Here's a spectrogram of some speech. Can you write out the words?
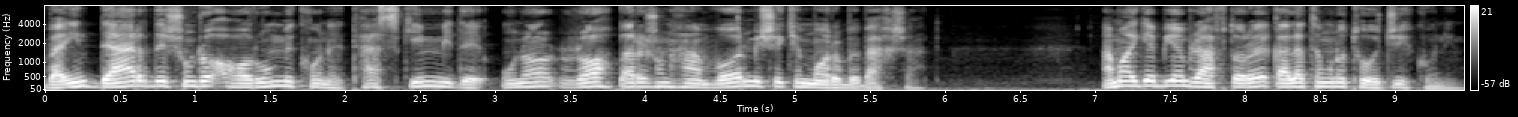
و این دردشون رو آروم می‌کنه تسکین میده. اونا راه براشون هموار میشه که ما رو ببخشن. اما اگه بیایم رفتارهای غلطمون رو توجیه کنیم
